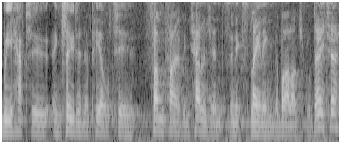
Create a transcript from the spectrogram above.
we have to include an appeal to some kind of intelligence in explaining the biological data.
